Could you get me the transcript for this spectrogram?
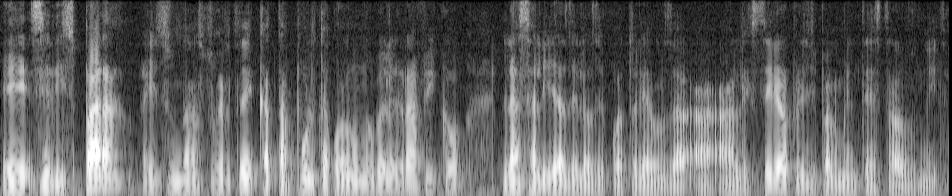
eh, se dispara, es una suerte de catapulta cuando uno ve el gráfico, las salidas de los ecuatorianos al exterior, principalmente a Estados Unidos.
